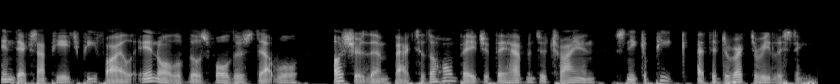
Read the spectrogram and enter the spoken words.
index.php file in all of those folders that will usher them back to the home page if they happen to try and sneak a peek at the directory listing.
